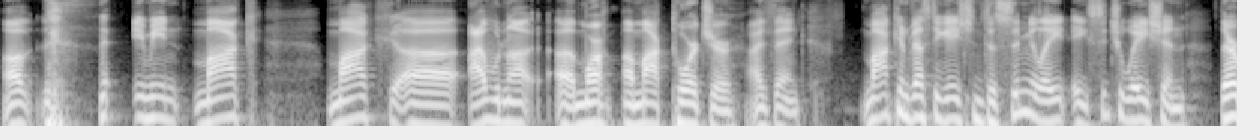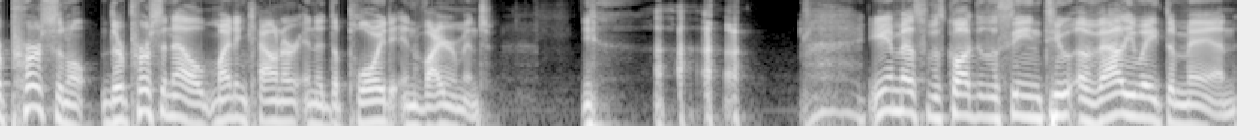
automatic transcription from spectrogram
Uh, you mean mock, mock, uh, I would not, uh, mock, mock torture, I think mock investigation to simulate a situation their personal their personnel might encounter in a deployed environment. EMS was called to the scene to evaluate the man,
